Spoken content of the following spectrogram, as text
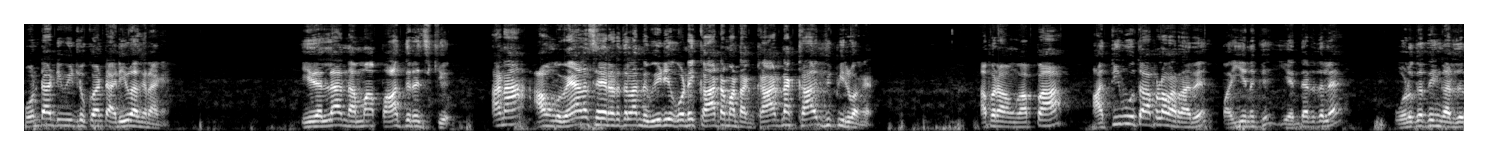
பொண்டாட்டி வீட்டில் உட்காந்துட்டு அடி வாங்குறாங்க. இதெல்லாம் அந்த அம்மா பார்த்து ரசிக்கு. ஆனால் அவங்க வேலை செய்கிற இடத்துல அந்த வீடியோ கொண்டு காட்ட மாட்டாங்க. காட்டினா காரி துப்பிடுவாங்க. அப்புறம் அவங்க அப்பா அதிமுத்தாப்பில் வர்றாரு. பையனுக்கு எந்த இடத்துல? ஒழுக்கத்தையும் கருத்து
